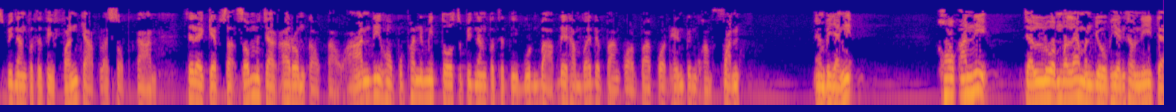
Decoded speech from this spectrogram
สุปินังปัสสติฝันจากประสบการณ์ จะได้เก็บสะสมมาจากอารมณ์เก่าๆอันที่หกปุพพนิมิตโต สุปินังปัสสติบุญบาปได้ทำไว้แต่ปางก่อนปรากฏเห็นเป็นความฝันมันเป็นอย่างนี้ หกอันนี้จะรวมมาแล้วมันอยู่เพียงเท่านี้ แต่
